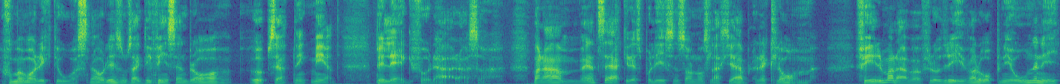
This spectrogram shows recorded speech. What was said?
Då får man vara en riktig åsna och det är som sagt, det finns en bra uppsättning med belägg för det här alltså. Man har använt Säkerhetspolisen som någon slags jävla reklamfirma där för att driva opinionen i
